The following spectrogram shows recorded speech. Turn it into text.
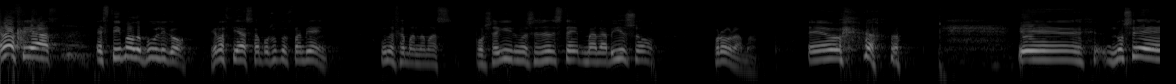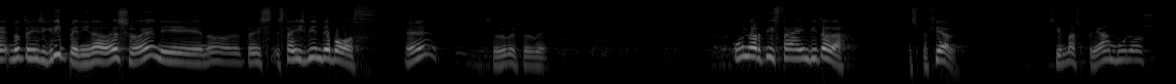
Gracias, estimado público. Gracias a vosotros también, una semana más, por seguirnos en este maravilloso programa. Eh, eh, no sé, no tenéis gripe ni nada de eso, ¿eh? Ni, no, tenéis- estáis bien de voz, ¿eh? Se os ve, se os ve. Una artista invitada, especial, sin más preámbulos,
